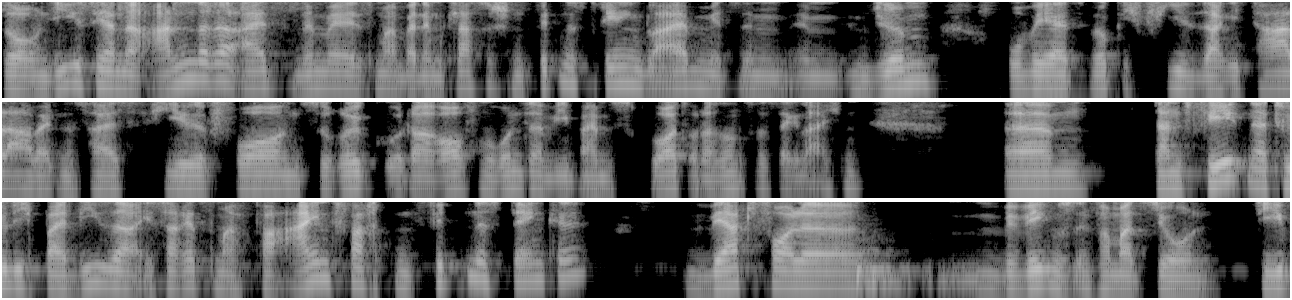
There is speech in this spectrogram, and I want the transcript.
So, und die ist ja eine andere, als wenn wir jetzt mal bei dem klassischen Fitnesstraining bleiben, jetzt im, im, im Gym, wo wir jetzt wirklich viel sagittal arbeiten, das heißt viel vor und zurück oder rauf und runter wie beim Squat oder sonst was dergleichen. Ähm, dann fehlt natürlich bei dieser, ich sage jetzt mal, vereinfachten Fitnessdenke wertvolle Bewegungsinformationen, die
